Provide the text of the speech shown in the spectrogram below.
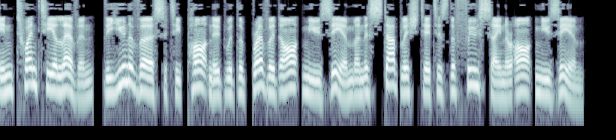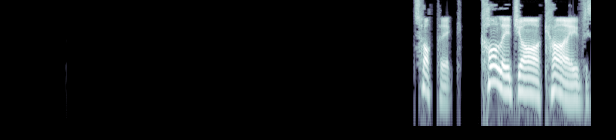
In 2011, the university partnered with the Brevard Art Museum and established it as the Foosaner Art Museum. Topic: College archives.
